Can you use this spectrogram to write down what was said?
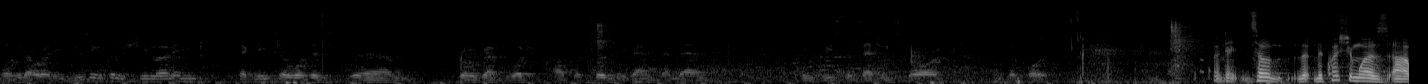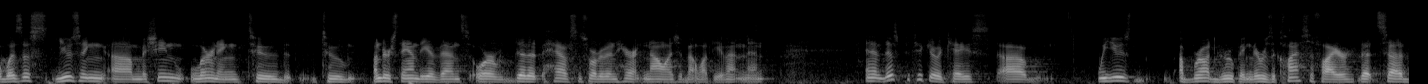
was it already using some machine learning techniques or was it um, programmed to watch out for certain events and then increase the session score and so forth? Okay, so the, the question was, uh, was this using uh, machine learning to, to understand the events, or did it have some sort of inherent knowledge about what the event meant? And in this particular case, uh, we used a broad grouping. There was a classifier that said,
